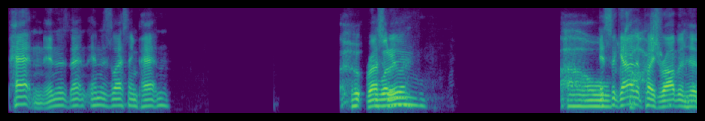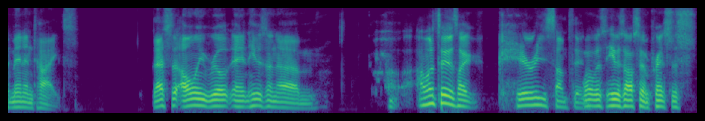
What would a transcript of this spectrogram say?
Patton. Isn't his, that in his last name Patton? Who- Russ what Wheeler? you- Oh, it's the guy that plays. Robin Hood Men in Tights. That's the only real and he was in um I want to say it's like Cary something. what was he was also in Princess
